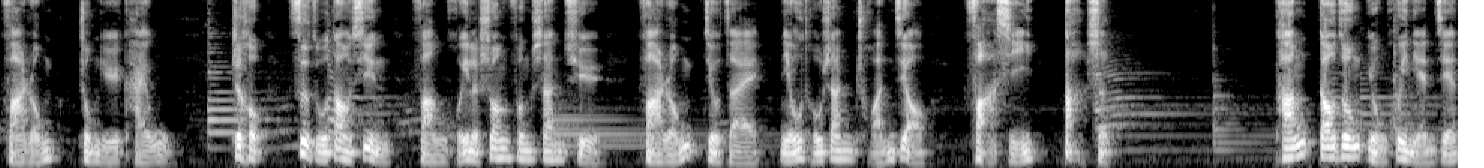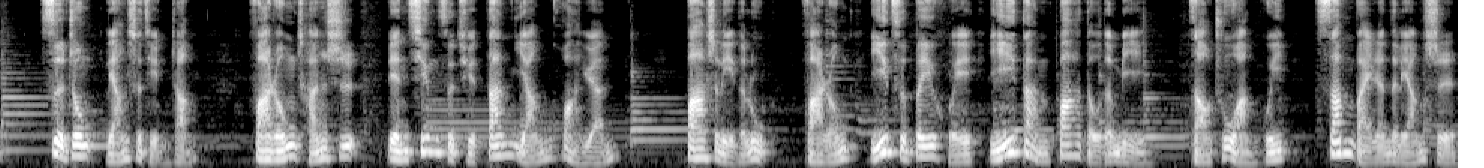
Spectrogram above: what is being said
法融终于开悟。之后，四祖道信返回了双峰山去，法融就在牛头山传教，法席大盛。唐高宗永徽年间，寺中粮食紧张，法融禅师便亲自去丹阳化缘。八十里的路，法融一次背回一担八斗的米，早出晚归。三百人的粮食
